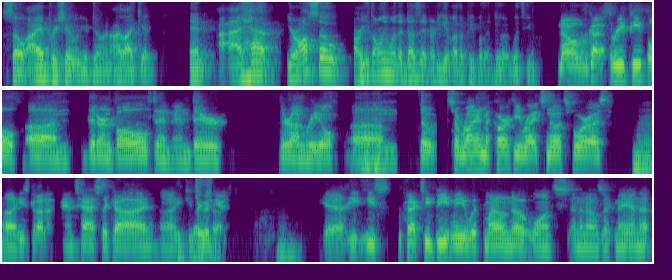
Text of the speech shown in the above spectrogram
So I appreciate what you're doing. I like it. And I have you're also are you the only one that does it or do you have other people that do it with you? No, we've got three people um, that are involved, and and they're they're unreal. Um, okay. So so Ryan McCarthy writes notes for us. Mm-hmm. Uh, he's got a fantastic eye. Uh, he contributes. Yeah, he, he's in fact he beat me with my own note once, and then I was like, man, that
